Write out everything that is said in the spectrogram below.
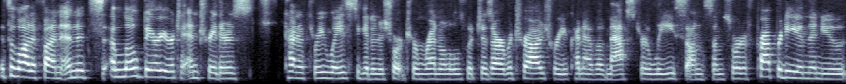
it's a lot of fun. And it's a low barrier to entry. There's kind of three ways to get into short-term rentals which is arbitrage where you kind of have a master lease on some sort of property and then you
